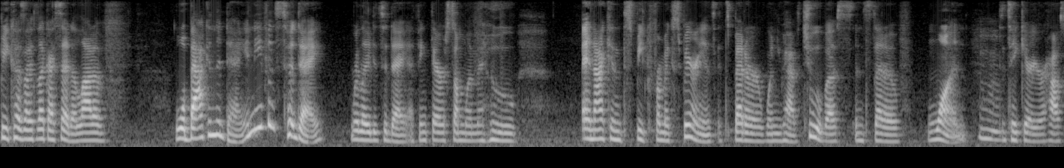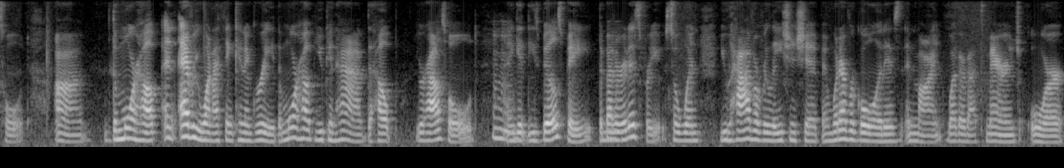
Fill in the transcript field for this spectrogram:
because I like I said, a lot of well, back in the day, and even today, related today, I think there are some women who, and I can speak from experience. It's better when you have two of us instead of one to take care of your household. Um, the more help, and everyone I think can agree, the more help you can have to help your household and get these bills paid, the better it is for you. So when you have a relationship and whatever goal it is in mind, whether that's marriage or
